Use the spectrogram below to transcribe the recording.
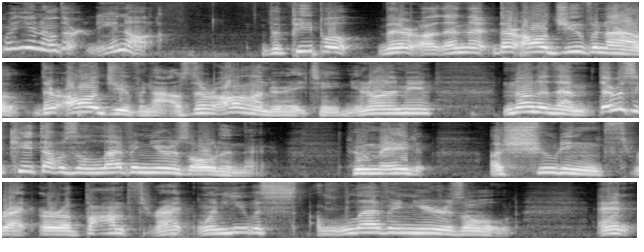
well, you know, they're, you know, the people they're uh, and they're, they're all juvenile. They're all juveniles. They're all under eighteen. You know what I mean? None of them. There was a kid that was 11 years old in there who made a shooting threat or a bomb threat when he was 11 years old. And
